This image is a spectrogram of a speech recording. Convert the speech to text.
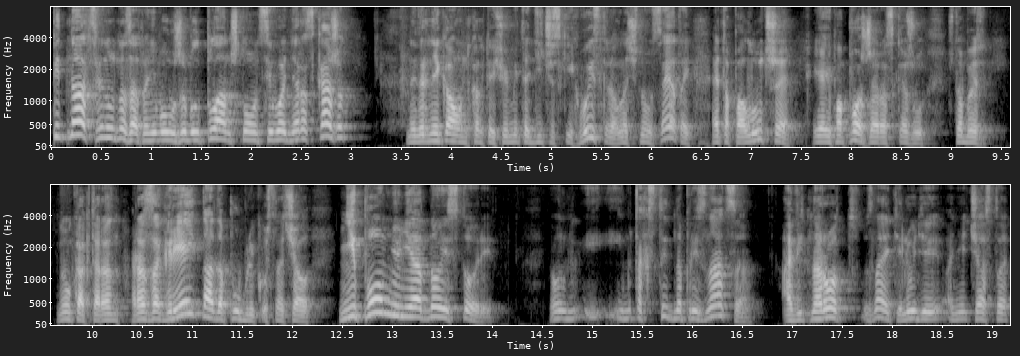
15 минут назад у него уже был план, что он сегодня расскажет. Наверняка он как-то еще методически их выстроил. Начну с этой, это получше. Я и попозже расскажу, чтобы ну как-то разогреть надо публику сначала. Не помню ни одной истории. Он, ему так стыдно признаться. А ведь народ, знаете, люди, они часто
